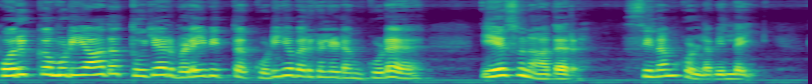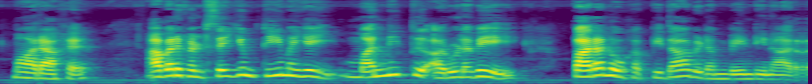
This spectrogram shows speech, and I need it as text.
பொறுக்க முடியாத துயர் விளைவித்த கொடியவர்களிடம் கூட இயேசுநாதர் சினம் கொள்ளவில்லை. மாறாக அவர்கள் செய்யும் தீமையை மன்னித்து அருளவே பரலோக பிதாவிடம் வேண்டினார்.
